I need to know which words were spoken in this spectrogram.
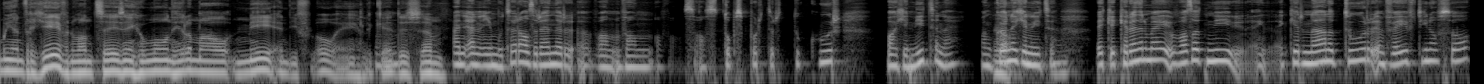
moet je hen vergeven, want zij zijn gewoon helemaal mee in die flow eigenlijk. Hè. Mhm. Dus ehm, En, en je moet daar als renner eh, van, van of als, als topsporter toekoer van genieten, hè. van Ja. kunnen genieten. Ik, ik herinner mij, was het niet een keer na de Tour in 15 of zo,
